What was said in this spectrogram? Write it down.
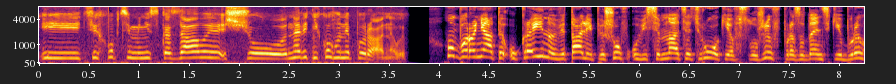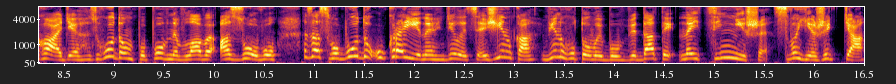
І ці хлопці мені сказали, що навіть нікого не поранили. Обороняти Україну Віталій пішов у 18 років, служив в президентській бригаді. Згодом поповнив лави Азову. За свободу України ділиться жінка. Він готовий був віддати найцінніше своє життя,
